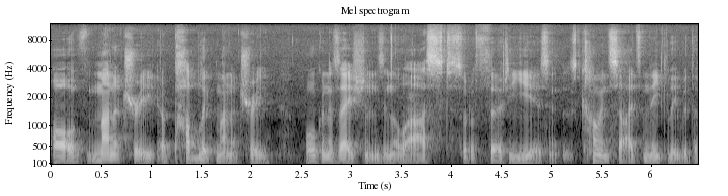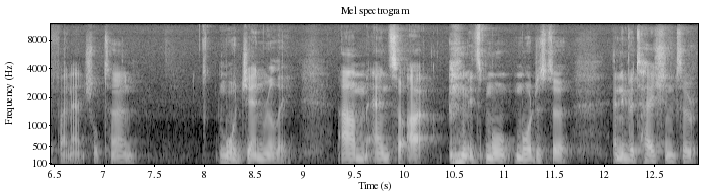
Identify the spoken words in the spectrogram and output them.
of monetary, of public monetary organisations in the last sort of 30 years, and it coincides neatly with the financial turn more generally. Um, and so I, it's more, more just a, an invitation to,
